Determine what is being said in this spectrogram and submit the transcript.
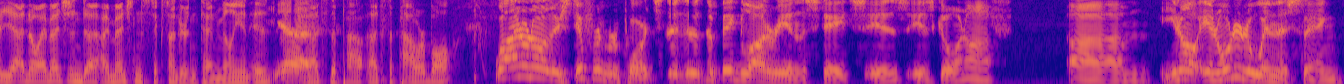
yeah, no, I mentioned uh, I mentioned 610 million. Is Yeah. that's the pow- that's the Powerball? Well, I don't know. There's different reports. The, the the big lottery in the states is is going off. Um, you know, in order to win this thing,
